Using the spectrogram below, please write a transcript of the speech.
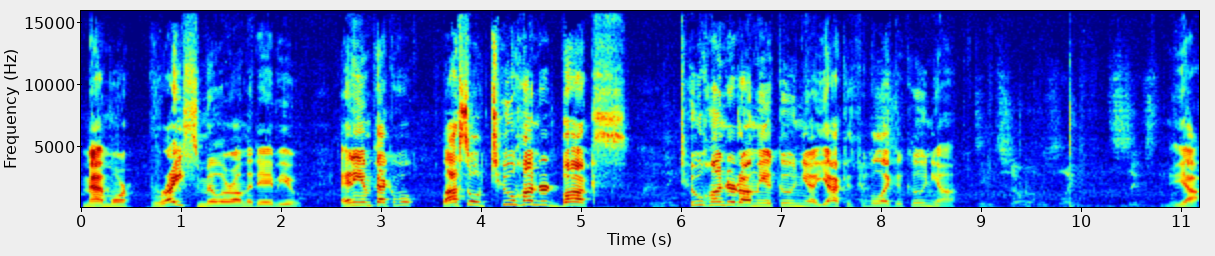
Matt Moore. Bryce Miller on the debut. Any impeccable? Last sold 200 bucks. 200 on the Acuna. Yeah, because people like Acuna. Yeah.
